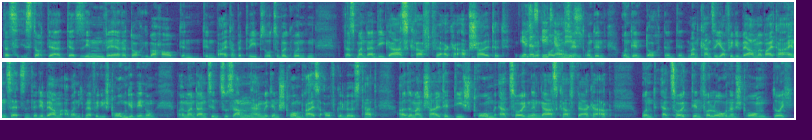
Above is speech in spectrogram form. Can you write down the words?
Das ist doch der, der Sinn wäre doch überhaupt, den, den Weiterbetrieb so zu begründen, dass man dann die Gaskraftwerke abschaltet, ja, die das so geht teuer ja nicht. sind und den, und den doch, den, den, man kann sie ja für die Wärme weiter einsetzen, für die Wärme, aber nicht mehr für die Stromgewinnung, weil man dann den Zusammenhang mit dem Strompreis aufgelöst hat. Also man schaltet die stromerzeugenden Gaskraftwerke ab und erzeugt den verlorenen Strom durch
